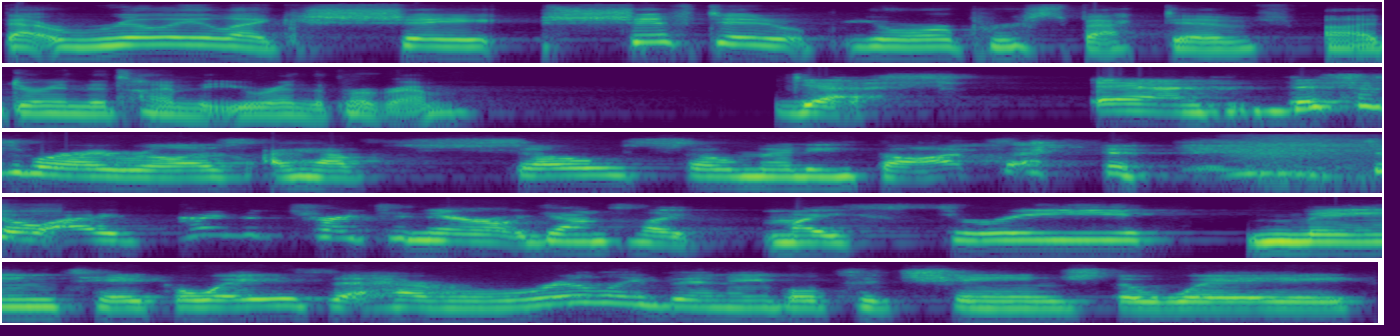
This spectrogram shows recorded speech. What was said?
that really like shape shifted your perspective uh, during the time that you were in the program? Yes. And this is where I realized I have so, so many thoughts. so I kind of tried to narrow it down to like my three main takeaways that have really been able to change the way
